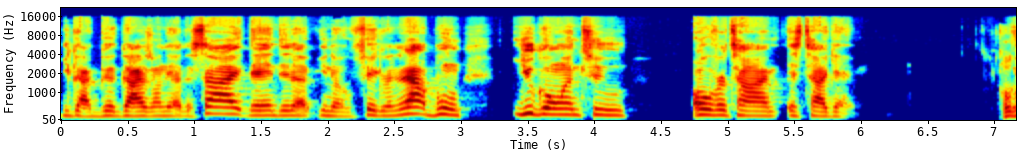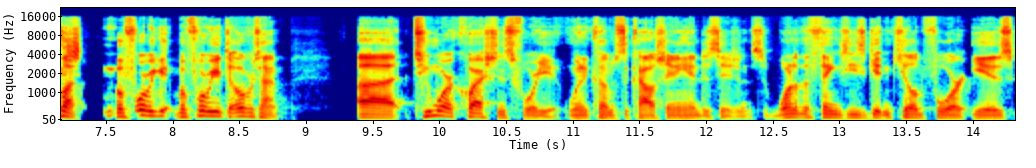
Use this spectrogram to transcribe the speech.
you got good guys on the other side. They ended up, you know, figuring it out. Boom. You go into overtime. It's tie game. Hold Which, on. Before we get before we get to overtime, uh, two more questions for you when it comes to Kyle Shanahan decisions. One of the things he's getting killed for is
